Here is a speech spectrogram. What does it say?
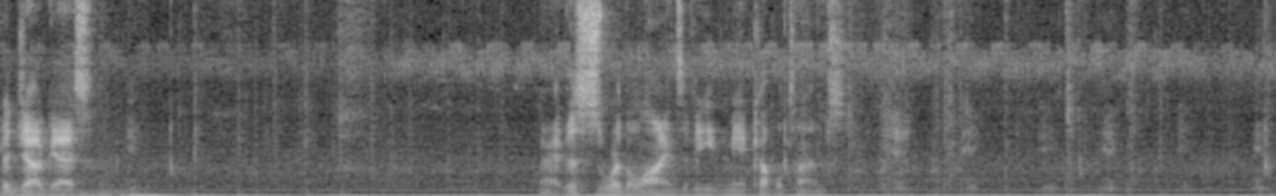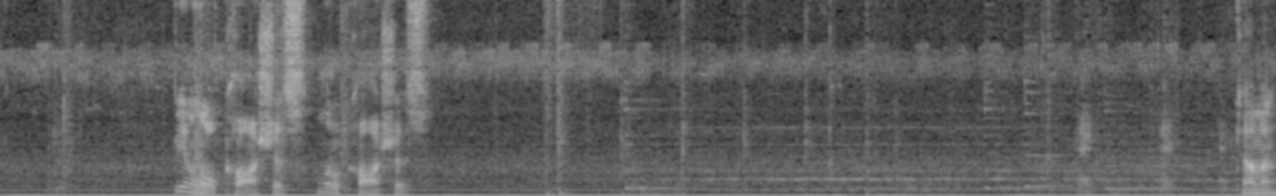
Good job, guys. Alright, this is where the lions have eaten me a couple times. Being a little cautious. A little cautious. Coming.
